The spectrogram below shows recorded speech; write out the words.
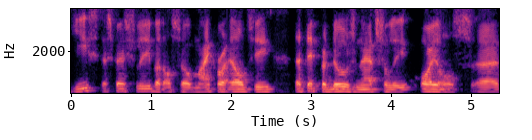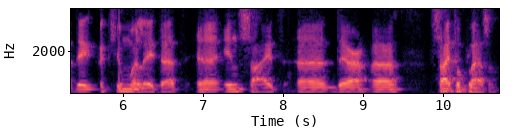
yeast, especially, but also microalgae, that they produce naturally oils. Uh, they accumulate that uh, inside uh, their uh, cytoplasm.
